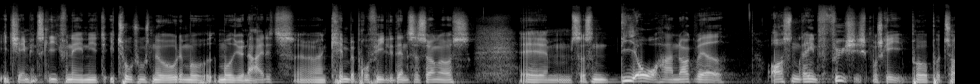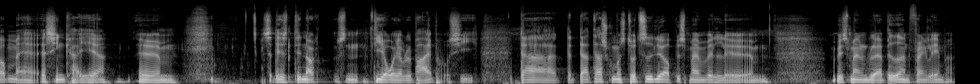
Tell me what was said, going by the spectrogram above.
i Champions League finalen i, i 2008 mod mod United. Øh, en kæmpe profil i den sæson også. Øhm, så sådan de år har nok været også sådan rent fysisk måske på på toppen af, af sin karriere. Øhm, så det, det er nok sådan de år jeg vil pege på at sige. Der der der skulle man stå tidligt op hvis man vil øh, hvis man vil være bedre end Frank Lampard.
